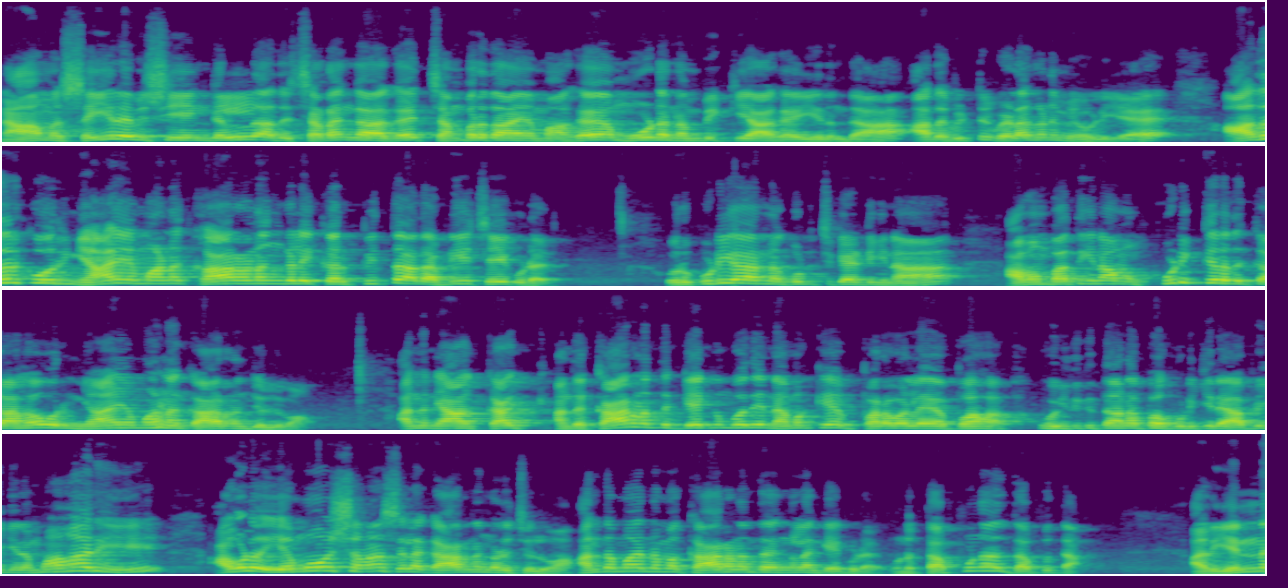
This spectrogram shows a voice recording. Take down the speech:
நாம செய்கிற விஷயங்கள் அது சடங்காக சம்பிரதாயமாக மூட நம்பிக்கையாக இருந்தால் அதை விட்டு விலகணுமே ஒழிய அதற்கு ஒரு நியாயமான காரணங்களை கற்பித்து அதை அப்படியே செய்யக்கூடாது. ஒரு குடியாரனை குடிச்சு கேட்டிங்கன்னா அவன் பார்த்தீங்கன்னா அவன் குடிக்கிறதுக்காக ஒரு நியாயமான காரணம் சொல்லுவான். அந்த அந்த காரணத்தை கேட்கும்போதே நமக்கே பரவாயில்லையாப்பா ஓ இதுக்கு தானப்பா குடிக்கிற? அப்படிங்கிற மாதிரி அவ்வளோ எமோஷனாக சில காரணங்களை சொல்லுவான். அந்த மாதிரி நம்ம காரணத்தைங்கெல்லாம் கேட்கக்கூடாது. ஒன்று தப்புனா அது தப்பு தான் அது என்ன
